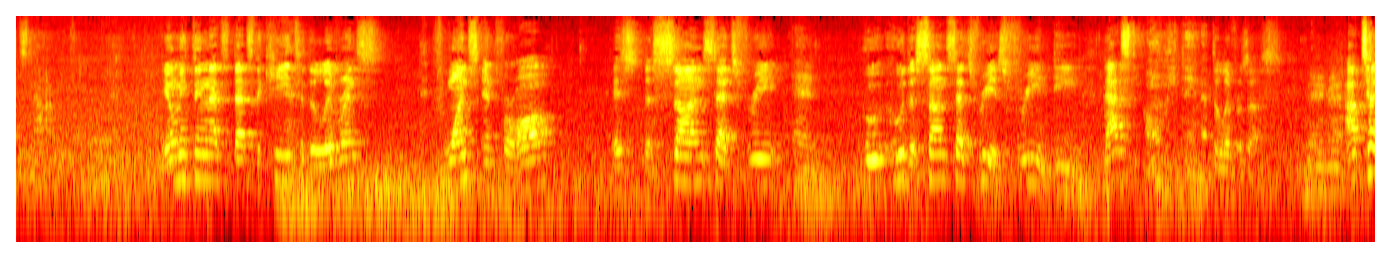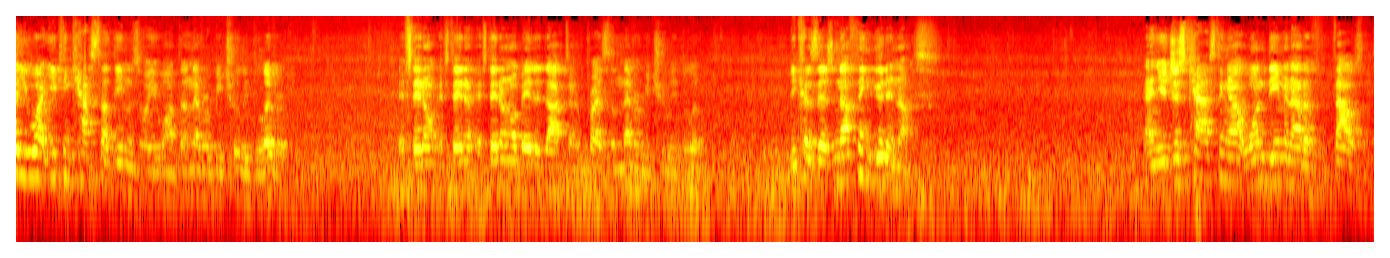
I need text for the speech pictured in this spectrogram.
it's not. The only thing that's that's the key to deliverance, once and for all, is the Son sets free, and who, who the Son sets free is free indeed. That's the only thing that delivers us. Amen. I'll tell you what, you can cast out demons all you want, they'll never be truly delivered. If they don't, if they don't, if they don't obey the doctrine of Christ, they'll never be truly delivered. Because there's nothing good in us. And you're just casting out one demon out of thousands.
